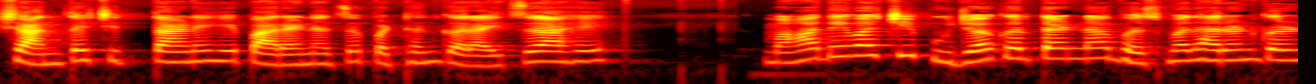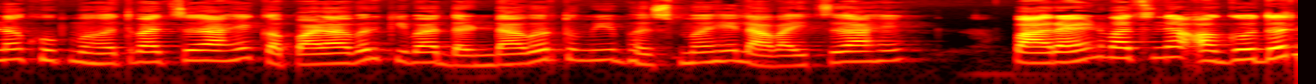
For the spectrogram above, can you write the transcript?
शांत चित्ताने हे पारायणाचं पठण करायचं आहे. महादेवाची पूजा करताना भस्म धारण करणं खूप महत्त्वाचं आहे. कपाळावर किंवा दंडावर तुम्ही भस्म हे लावायचं आहे. पारायण वाचण्या अगोदर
